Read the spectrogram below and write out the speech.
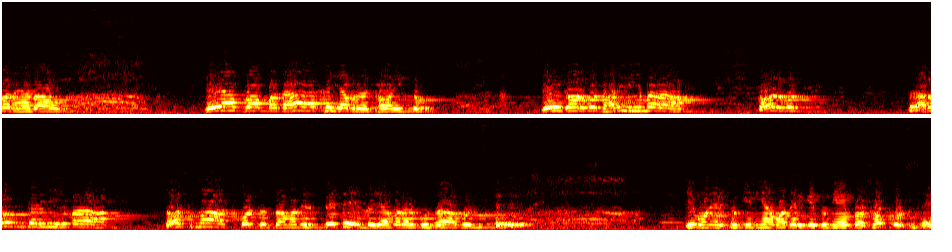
বানায় দাও। যে আব্বা আম্মা না খাই আমরা খাওয়াইতো, যে গর্ব গর্ভধারিণী মা, গর্ভ, ধারণকারিণী মা দশ মাস পর্যন্ত আমাদের পেটে লইয়া মারার বুঝা বইছে। জীবনের ঝুঁকি নিয়ে আমাদেরকে দুনিয়ায় প্রসব করছে।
